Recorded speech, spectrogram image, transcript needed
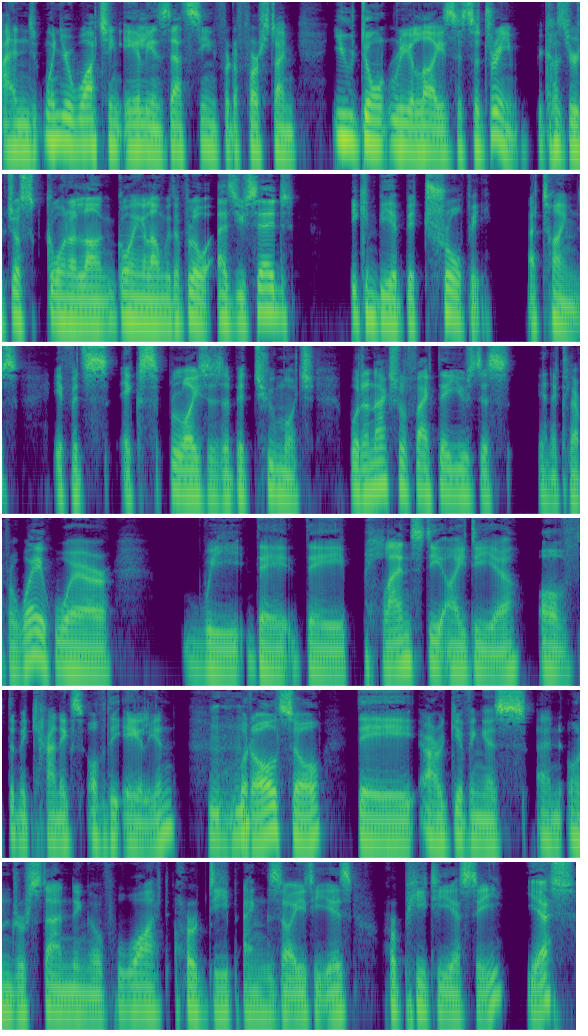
and when you're watching aliens that scene for the first time you don't realize it's a dream because you're just going along going along with the flow as you said it can be a bit tropey at times if it's exploited a bit too much but in actual fact they use this in a clever way where we they they plant the idea of the mechanics of the alien mm-hmm. but also they are giving us an understanding of what her deep anxiety is, her PTSD. Yes.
